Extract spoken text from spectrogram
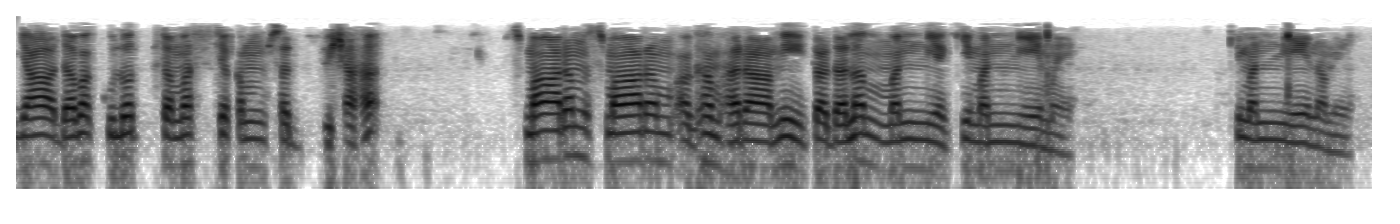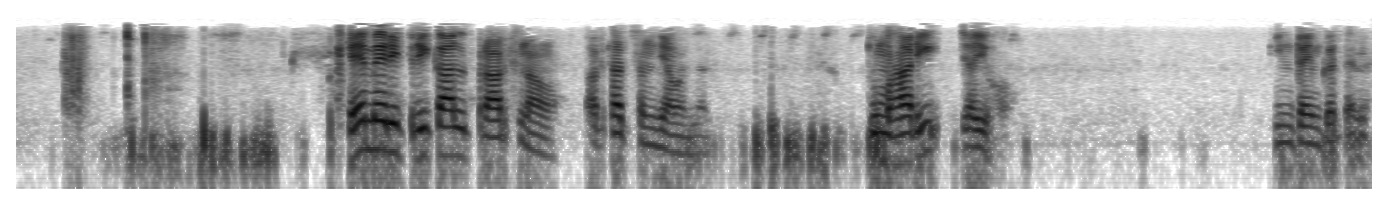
यादवकुलोत्तमस्य कंसद्विषः। स्मारम स्मारम अघम हरामी तदलम मन्य किमन्ये में न में। हे मेरी त्रिकाल प्रार्थनाओं अर्थात संध्या वंदन। तुम्हारी जय हो। तीन टाइम करते हैं ना?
